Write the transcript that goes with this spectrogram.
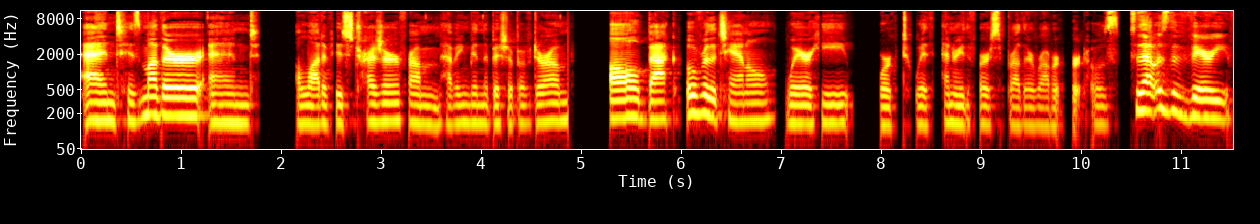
and his mother and a lot of his treasure from having been the Bishop of Durham all back over the channel where he worked with Henry I's brother, Robert Curthose. So that was the very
